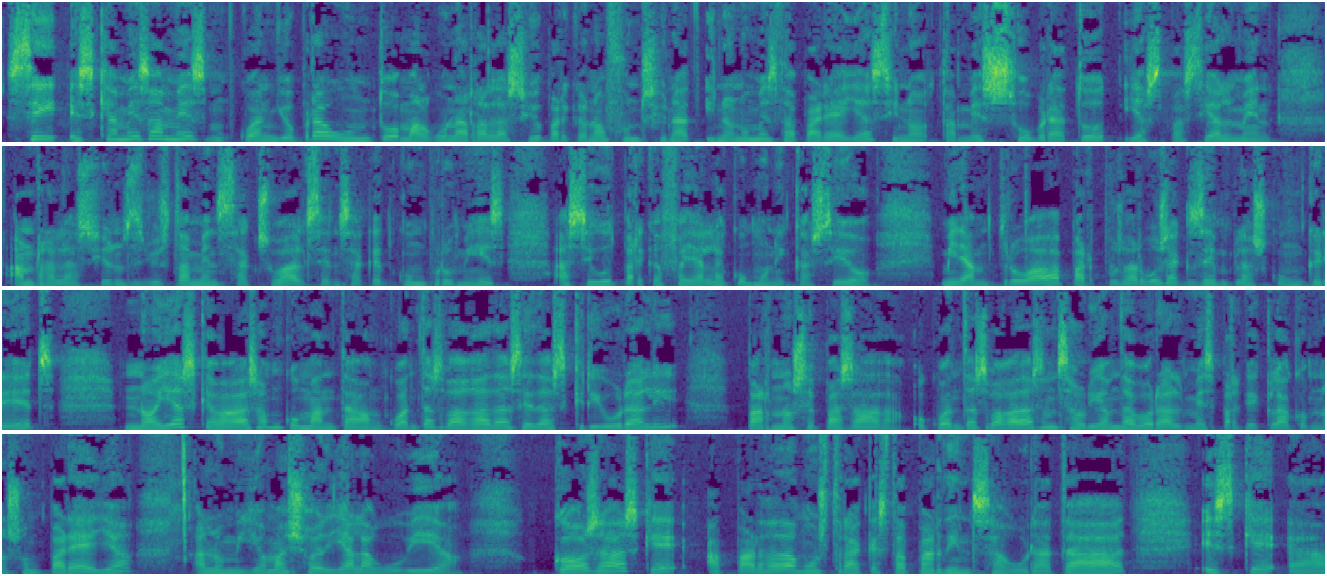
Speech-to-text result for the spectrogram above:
Sí, és que a més a més, quan jo pregunto amb alguna relació perquè no ha funcionat, i no només de parella, sinó també sobretot i especialment amb relacions justament sexuals sense aquest compromís, ha sigut perquè ha fallat la comunicació. Mira, em trobava, per posar-vos exemples concrets, noies que a vegades em comentaven quantes vegades he d'escriure-li per no ser pesada, o quantes vegades ens hauríem de veure el mes perquè, clar, com no som parella, a lo millor amb això ja l'agobia. Coses que, a part de demostrar aquesta part d'inseguretat, és que eh,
